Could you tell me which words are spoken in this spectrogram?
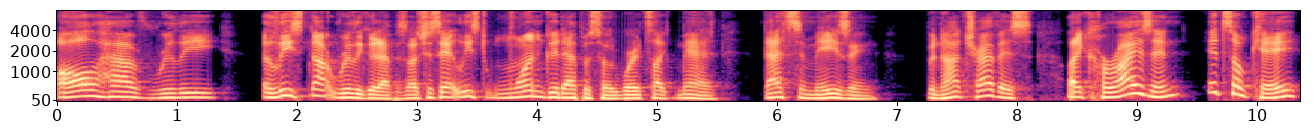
all have really at least not really good episodes. I should say at least one good episode where it's like man that's amazing. But not travis. Like horizon it's okay.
